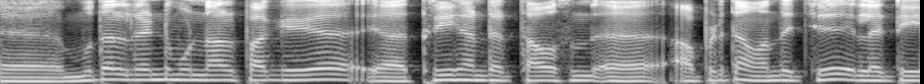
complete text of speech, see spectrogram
uh, முதல் ரெண்டு மூணு நாள் பார்க்க த்ரீ ஹண்ட்ரட் தௌசண்ட் அப்படி தான் வந்துச்சு. இல்லாட்டி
